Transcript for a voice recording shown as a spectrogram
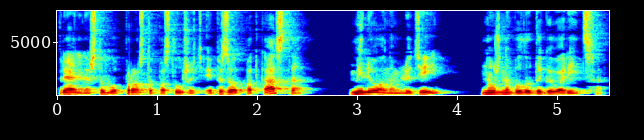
Реально, чтобы просто послушать эпизод подкаста, миллионам людей нужно было договориться.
